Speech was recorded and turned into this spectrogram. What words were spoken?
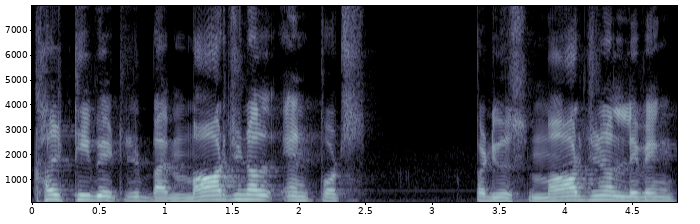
cultivated by marginal inputs produce marginal living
